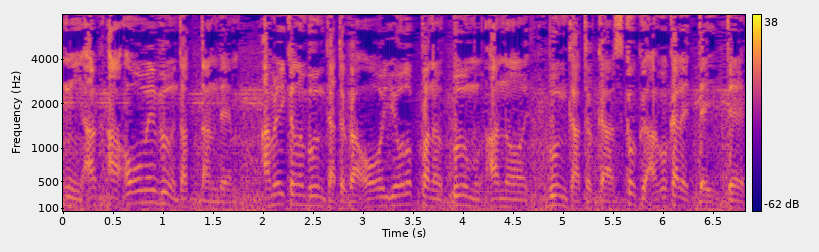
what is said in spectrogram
にああ欧米ブームだったんでアメリカの文化とかヨーロッパのブームあの文化とかすごく憧れていて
